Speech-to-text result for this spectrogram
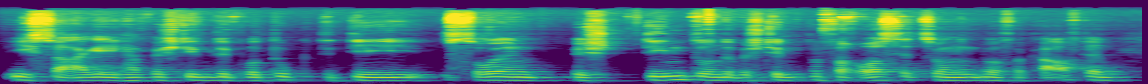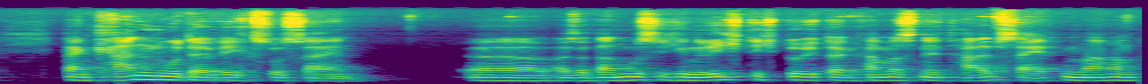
ich sage, ich habe bestimmte Produkte, die sollen bestimmt unter bestimmten Voraussetzungen nur verkauft werden, dann kann nur der Weg so sein. Äh, also dann muss ich ihn richtig durch, dann kann man es nicht halbseiten machen,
